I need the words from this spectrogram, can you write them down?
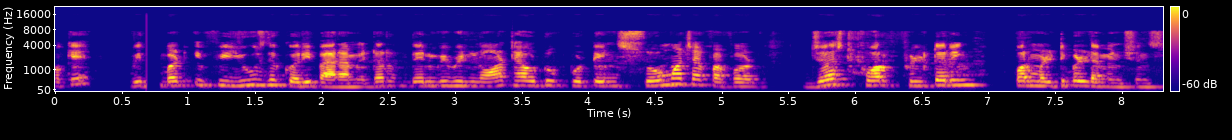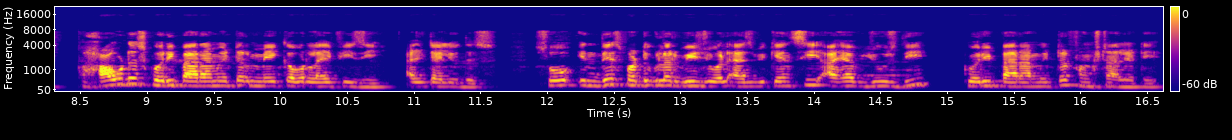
Okay but if we use the query parameter then we will not have to put in so much of effort just for filtering for multiple dimensions. How does query parameter make our life easy? I'll tell you this. So in this particular visual as we can see i have used the query parameter functionality.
